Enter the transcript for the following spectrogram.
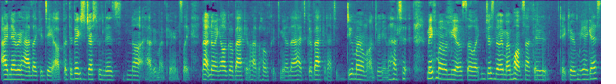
I never had like a day off. But the biggest adjustment is not having my parents, like not knowing I'll go back and I'll have a home cooked meal. And I had to go back and I had to do my own laundry and I had to make my own meal. So like just knowing my mom's not there to take care of me, I guess.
